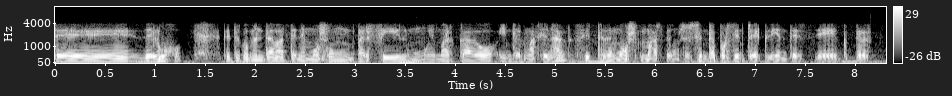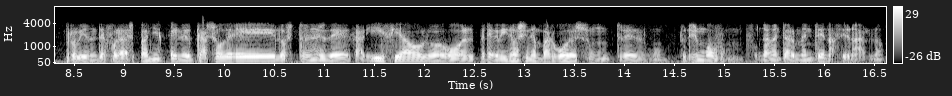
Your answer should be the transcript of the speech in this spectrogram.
eh, de lujo que te comentaba, tenemos un perfil muy marcado internacional, es decir, tenemos más de un 60% de clientes de, provienen de fuera de España. En el caso de los trenes de Galicia o, el peregrino, sin embargo, es un, tren, un turismo fundamentalmente nacional. ¿no?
